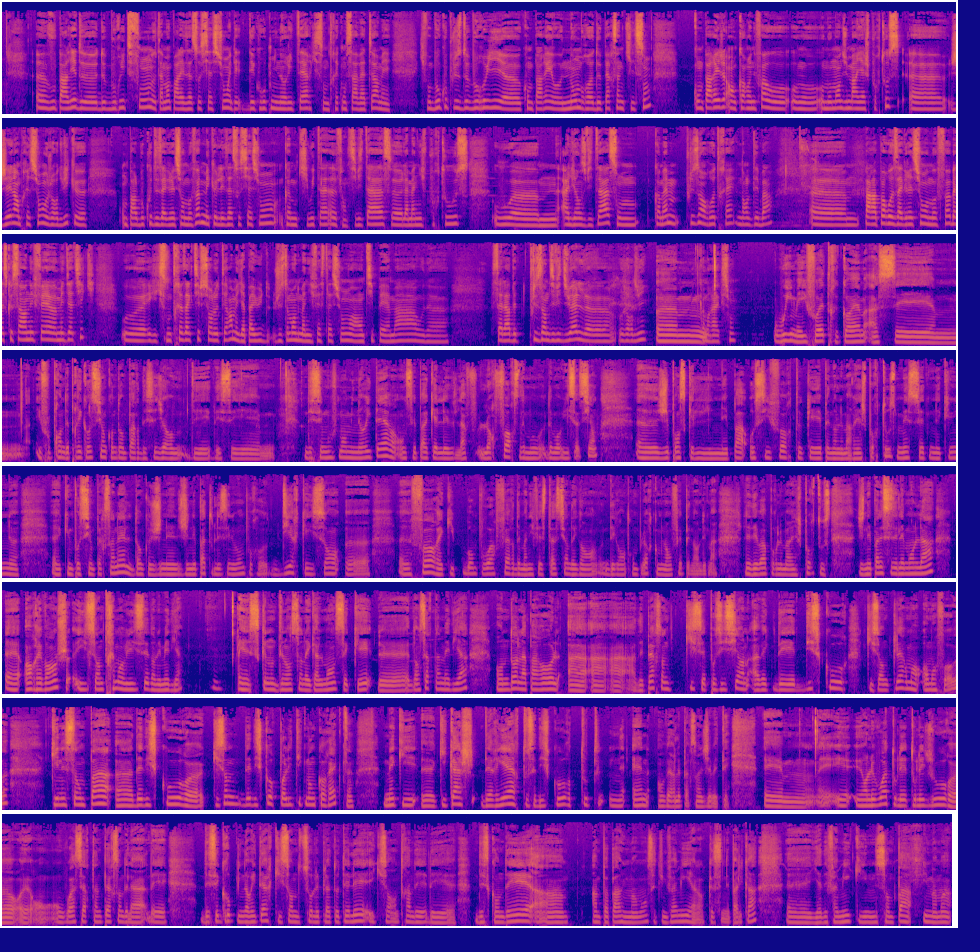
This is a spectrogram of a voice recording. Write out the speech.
Euh, vous parliez de, bruit de fond, notamment par les associations et des, groupes minoritaires qui sont très conservateurs, mais qui font beaucoup plus de bruit euh, comparé au nombre de personnes qu'ils sont. Comparé encore une fois au, moment du mariage pour tous, euh, j'ai l'impression aujourd'hui que on parle beaucoup des agressions homophobes, mais que les associations comme enfin, Civitas, la Manif pour tous ou Alliance Vita sont quand même plus en retrait dans le débat euh, par rapport aux agressions homophobes. Est-ce que c'est un effet euh, médiatique euh, et qui sont très actifs sur le terrain, mais il n'y a pas eu justement de manifestations anti-PMA ou de... Ça a l'air d'être plus individuel aujourd'hui comme réaction? Oui, mais il faut être quand même assez. il faut prendre des précautions quand on parle de ces, genres, de, ces, de ces mouvements minoritaires. On ne sait pas quelle est leur force de, de mobilisation. Euh, je pense qu'elle n'est pas aussi forte que pendant le mariage pour tous, mais ce n'est qu'une euh, qu'une position personnelle. Donc, je n'ai pas tous les éléments pour dire qu'ils sont euh, forts et qu'ils vont pouvoir faire des manifestations des grands, des grands ampleurs comme l'ont fait pendant les, les, débats pour le mariage pour tous. Je n'ai pas ces éléments-là. en revanche, ils sont très mobilisés dans les médias. Mm. Et ce que nous dénonçons également, c'est que dans certains médias, on donne la parole à, à, à des personnes qui se positionnent avec des discours qui sont clairement homophobes, qui ne sont pas euh, des discours euh, qui sont des discours politiquement corrects, mais qui euh, qui cachent derrière tous ces discours toute une haine envers les personnes LGBT. Et, et, on le voit tous les tous les jours. On, voit certaines personnes de la des de ces groupes minoritaires qui sont sur les plateaux télé et qui sont en train de, de, de un un papa, une maman, c'est une famille, alors que ce n'est pas le cas. Euh, il y a des familles qui ne sont pas une maman,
